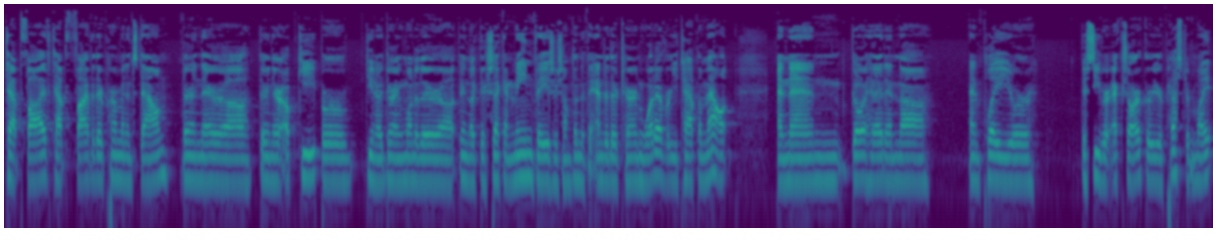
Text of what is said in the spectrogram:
tap five, tap five of their permanents down during their uh, during their upkeep, or you know during one of their uh, during like their second main phase or something at the end of their turn, whatever. You tap them out, and then go ahead and uh, and play your Deceiver Exarch or your Pester Pestermite,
